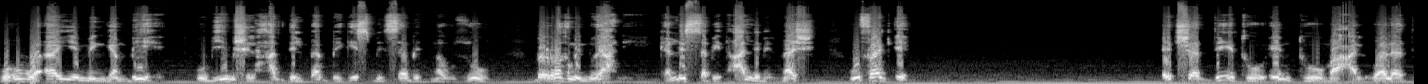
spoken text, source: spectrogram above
وهو قايم من جنبيه وبيمشي لحد الباب بجسم ثابت موزون. بالرغم إنه يعني كان لسه بيتعلم المشي وفجأة اتشديتوا أنتوا مع الولد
